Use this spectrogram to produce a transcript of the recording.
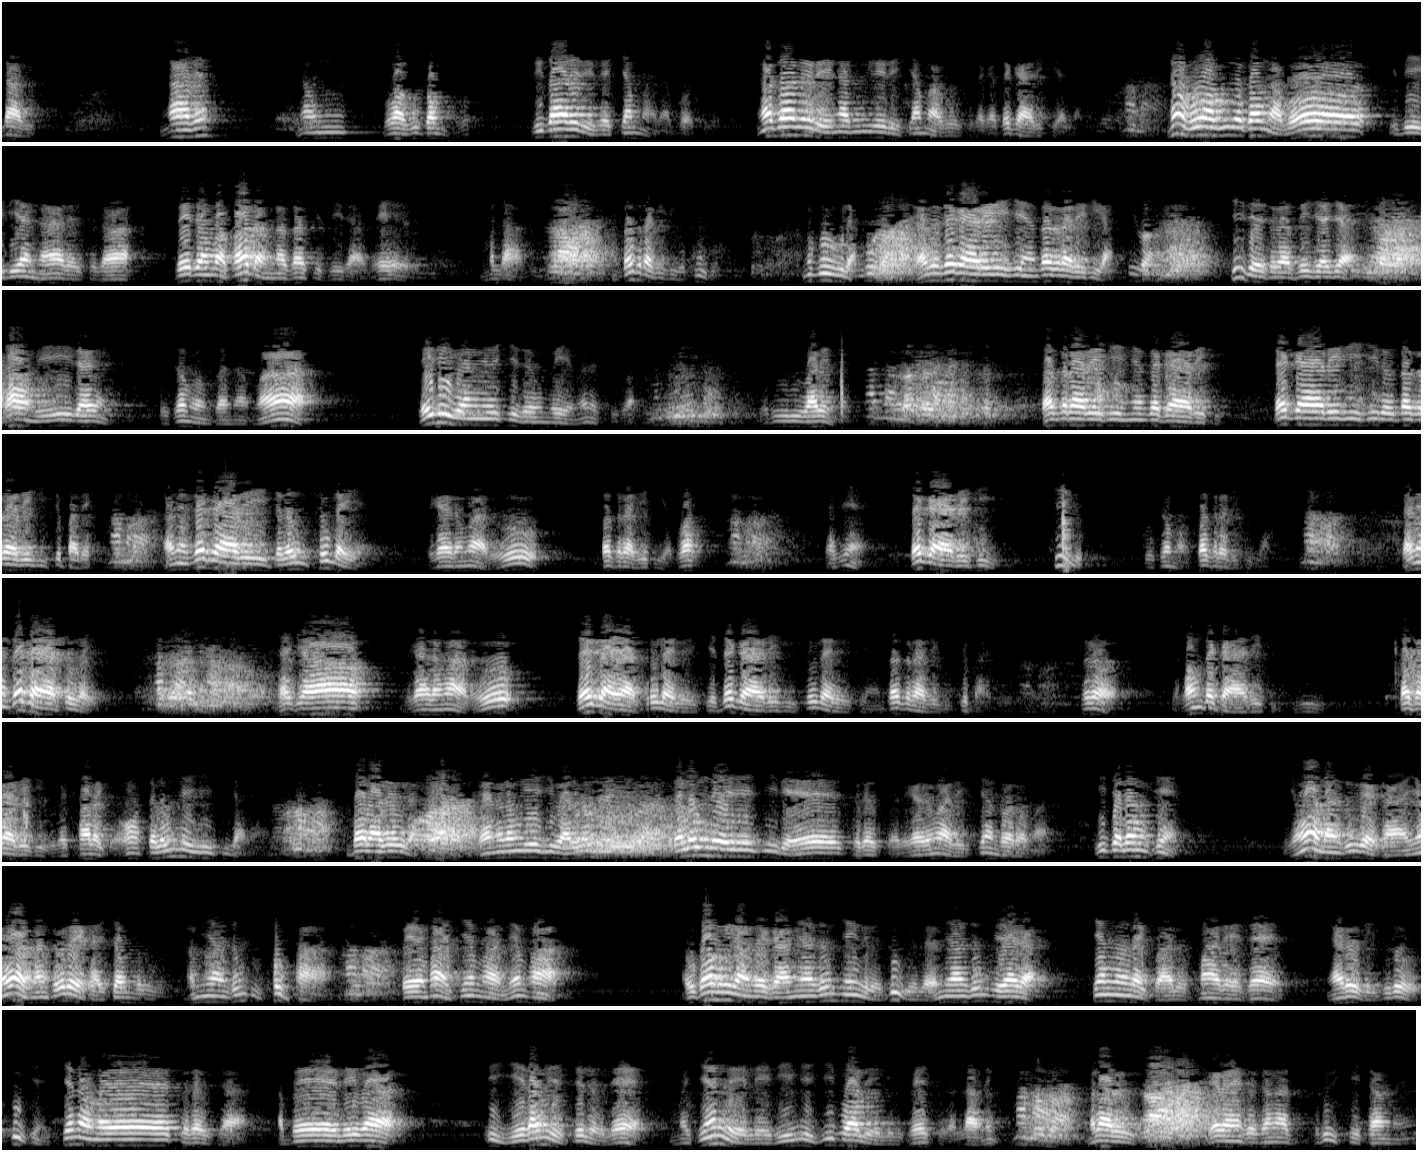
လာပြီငါလည်းနောင်ဘဝကူကောင်းတယ်ဒီသားလေးတွေလည်းကျမ်းမာတာပေါ့ဆိုငါသားလေးတွေငါသမီးလေးတွေကျမ်းမာဖို့ဆိုတာကတက္ကရာရှိရလားနောက်ဘဝကူလည်းကောင်းတာပေါ့ဒီပေတရားနာရတယ်ဆိုတာသေတံမဖာတံနာသားဖြစ်သေးတာပဲမလားသတ္တရာတိကိုကုတယ်မကူဘူးလားကူပါဒါဆိုတက္ကရာရှိရင်သတ္တရာတိကရှိပါ ရှိတယ်ဆိုတာသိကြကြကောင်းပြီဒါသမ္မာပဏ္ဏမှာဒိဋ္ဌိကံမျိုးရှိတယ်မေးရင်မနဲ့ဖြစ်ပါဘဒူလူပါလဲသတ္တရာရိရှိဉာဏ်သက္ကာရိရှိသက္ကာရိရှိရှိလို့သတ္တရာရိရှိဖြစ်ပါတယ်မှန်ပါဒါပြန်သက္ကာရိတလုံးထုတ်လိုက်ရင်ဒကာဓမ္မတို့သတ္တရာရိရှိကသွားမှန်ပါဒါဖြင့်သက္ကာရိရှိရှိလို့ကိုယ်ဆုံးမှာသတ္တရာရိရှိလားမှန်ပါ ဒါပြန်သက္ကာရထုတ်လိုက်ဒါကြောင့်ဒကာဓမ္မတို့သက်ကာယထုတ်လိုက်လို့ရှိရင်သက်ကာယတွေကြီးထုတ်လိုက်လို့ရှိရင်သတ္တရာတွေကြီးဖြစ်ပါတယ်ဆိုတော့ဒီကောင်းသက်ကာယတွေကြီးဒီသတ္တရာတွေကြီးကိုလည်းထားလိုက်တော့ဩတလုံးနဲ့ရေးကြည့်တာပေါ်လာသေးလားဘယ်နှလုံးရေးကြည့်ပါလဲတလုံးနဲ့ရေးကြည့်တယ်ဆိုတော့ဒကာဓမ္မတွေရှင်းတော့တော့မှဒီတလုံးဖြင့် ယောဂလန်သုတဲ့အခါယောဂလန်ဆိုတဲ့အခါရှောင်းလို့အမြန်ဆုံးသူထုတ်ပါပယ်မှရှင်းမှမျက်မှဥကောင်းမိတော်တဲ့ကအများဆုံးနှိမ့်တယ်သူ့ကိုလည်းအများဆုံးဘုရားကရှင်းလန်းလိုက်ပါလို့မှားတဲ့တဲ့ငါတို့ဒီသူတို့သူ့ဖြင့်ရှင်းတော့မယ်ဆိုတဲ့ဥစ္စာအပယ်လေးပါးဤရေတောင်းမြစ်ဖြစ်လို့လေမရှင်းလေလေဒီမြစ်ကြီးထွားလေလေပဲဆိုတာလာနေမှန်ပါပါမလားလို့ကဲတိုင်းဆိုကဘုရုရှိထားမယ်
